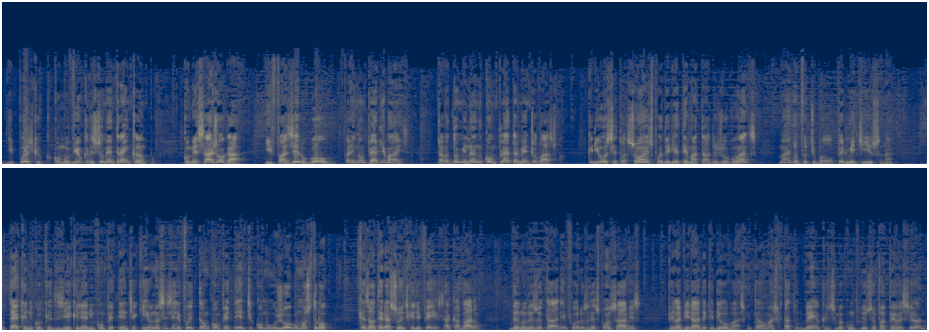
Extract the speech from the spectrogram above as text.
depois que, como viu o Criciúma entrar em campo, começar a jogar e fazer o gol, falei, não perde mais. Estava dominando completamente o Vasco. Criou situações, poderia ter matado o jogo antes, mas o futebol permite isso, né? O técnico que eu dizia que ele era incompetente aqui, eu não sei se ele foi tão competente como o jogo mostrou, que as alterações que ele fez acabaram dando resultado e foram os responsáveis pela virada que deu o Vasco. Então, acho que está tudo bem, o Criciúma cumpriu o seu papel esse ano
